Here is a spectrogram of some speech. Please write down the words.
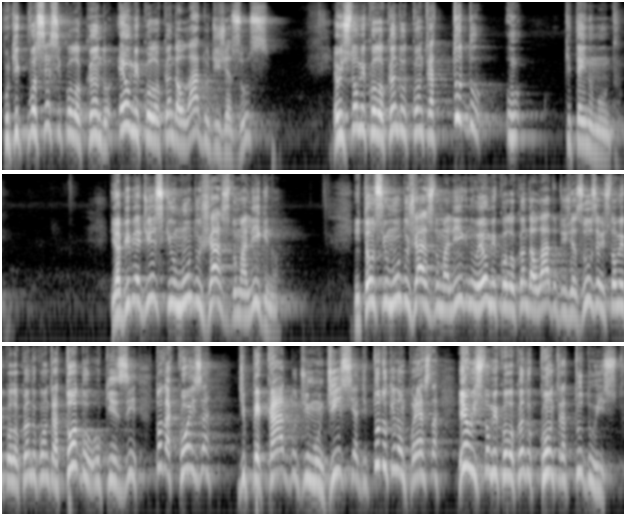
Porque você se colocando, eu me colocando ao lado de Jesus, eu estou me colocando contra tudo o que tem no mundo. E a Bíblia diz que o mundo jaz do maligno. Então, se o mundo jaz do maligno, eu me colocando ao lado de Jesus, eu estou me colocando contra todo o que existe, toda coisa de pecado, de imundícia, de tudo que não presta, eu estou me colocando contra tudo isto.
